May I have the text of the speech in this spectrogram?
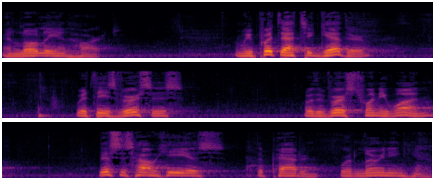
and lowly in heart. And we put that together with these verses, or the verse 21. This is how he is the pattern. We're learning him.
